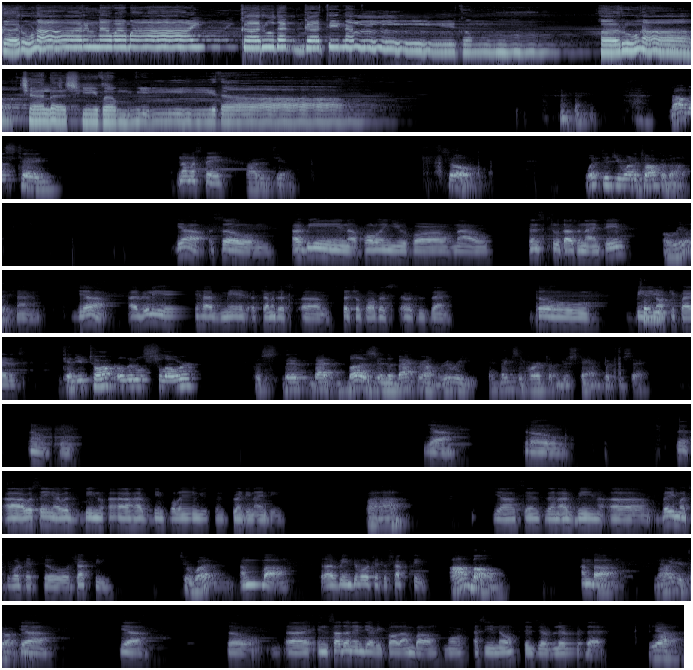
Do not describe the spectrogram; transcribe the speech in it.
കരുണാർണവമായി കരുതഗതി നൽകും അരുണാചല ശിവം ഈതാ Namaste, Namaste. Aditya. So, what did you want to talk about? Yeah, so um, I've been uh, following you for now since 2019. Oh, really? And yeah, I really have made a tremendous um, spiritual progress ever since then. Though being you- occupied, Can you talk a little slower? Because there, that buzz in the background really it makes it hard to understand what you're saying. okay. Yeah. So, so uh, I was saying I was been uh, have been following you since 2019. Uh huh. Yeah, since then I've been uh, very much devoted to Shakti, To what? Amba. So I've been devoted to Shakti, Ambal. Amba. Now you're talking. Yeah, yeah. So uh, in southern India we call Amba more, as you know, since you have lived there. Yeah.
